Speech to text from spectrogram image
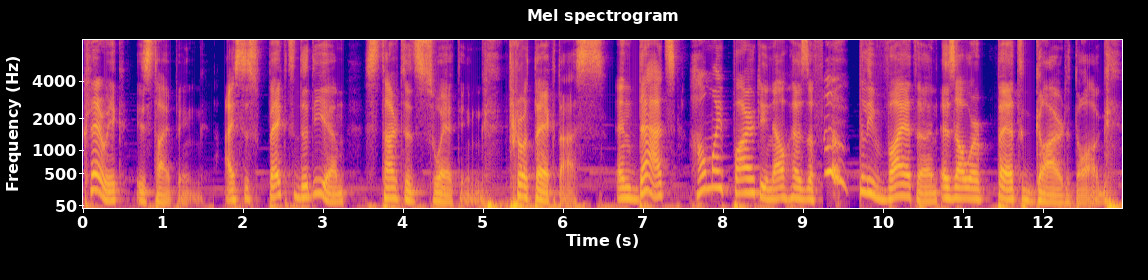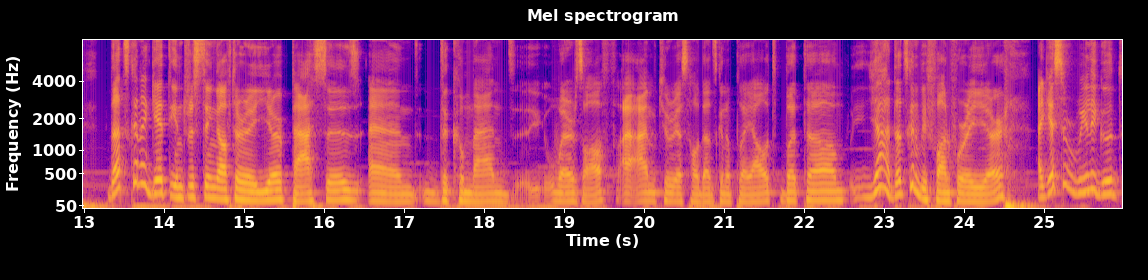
Cleric is typing. I suspect the DM started sweating. Protect us. And that's how my party now has a Leviathan is our pet guard dog. That's gonna get interesting after a year passes and the command wears off. I am curious how that's gonna play out, but um, yeah, that's gonna be fun for a year. I guess a really good,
